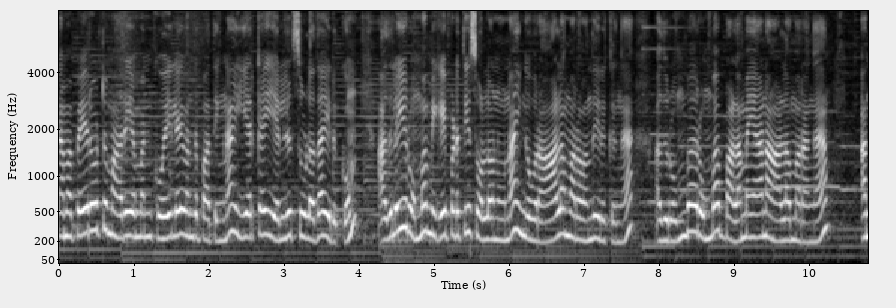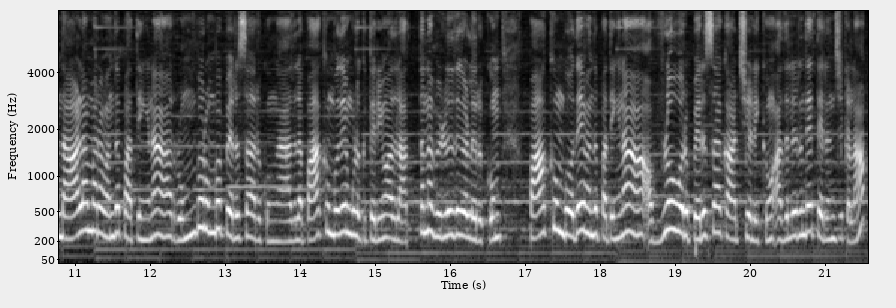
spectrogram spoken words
நம்ம பேரோட்டு மாரியம்மன் கோயிலே வந்து பார்த்திங்கன்னா இயற்கை எள் சூழ தான் இருக்கும். அதுலேயும் ரொம்ப மிகைப்படுத்தி சொல்லணும்னா இங்கே ஒரு ஆலமரம் வந்து இருக்குங்க. அது ரொம்ப ரொம்ப பழமையான ஆலமரங்க. அந்த ஆலமரம் வந்து பார்த்திங்கன்னா ரொம்ப ரொம்ப பெருசாக இருக்குங்க. அதில் பார்க்கும்போதே உங்களுக்கு தெரியும். அதில் அத்தனை விழுதுகள் இருக்கும். பார்க்கும்போதே வந்து பார்த்திங்கன்னா அவ்வளோ ஒரு பெருசாக காட்சியளிக்கும் அதிலிருந்தே தெரிஞ்சுக்கலாம்.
